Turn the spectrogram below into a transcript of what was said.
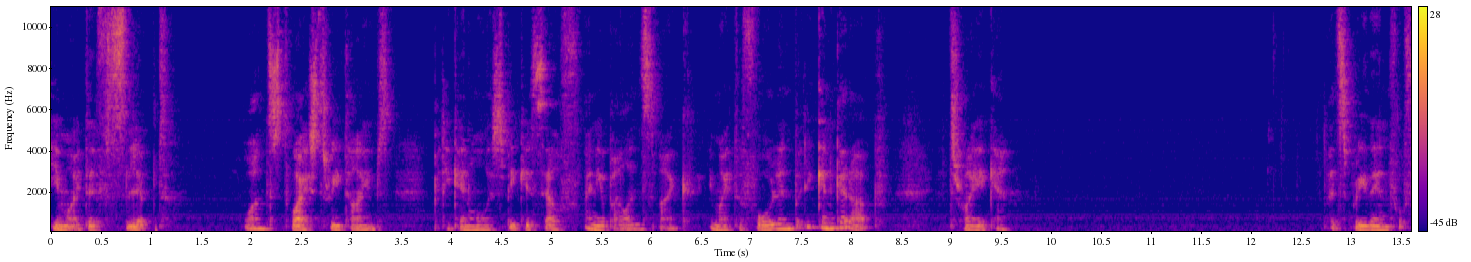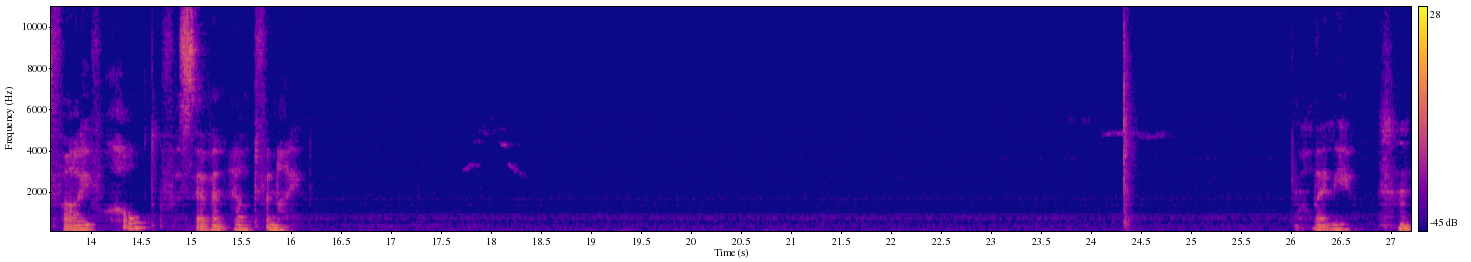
You might have slipped once, twice, three times, but you can always pick yourself and your balance back. You might have fallen, but you can get up and try again. Let's breathe in for five, hold for seven, out for nine. Then you,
